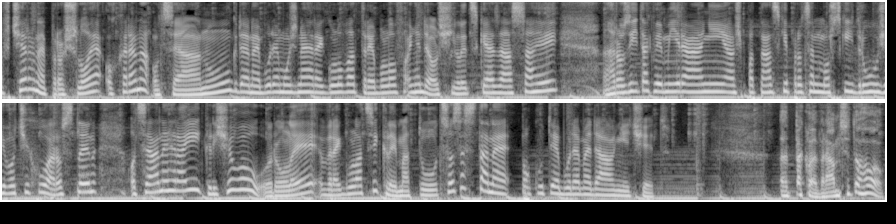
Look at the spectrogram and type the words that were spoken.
včera neprošlo, je ochrana oceánů, kde nebude možné regulovat rybolov ani další lidské zásahy. Hrozí tak vymírání až 15% mořských druhů živočichů a rostlin. Oceány hrají klíčovou roli v regulaci klimatu. Co se stane, pokud je budeme dál ničit? E, takhle, v rámci toho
